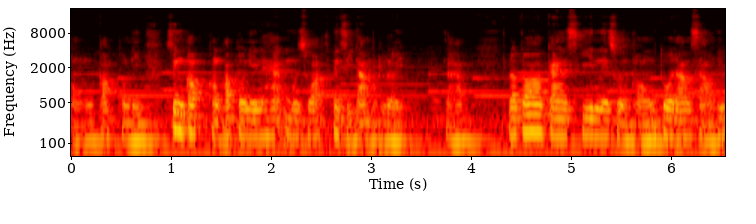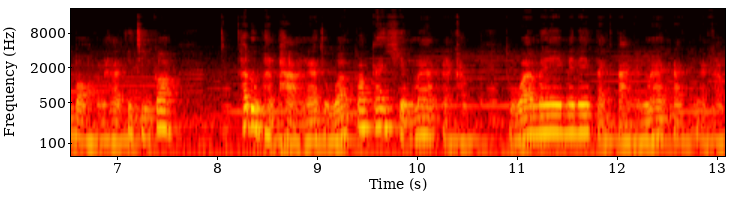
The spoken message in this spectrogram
ของก๊อปตัวนี้ ซึ่งก๊อปของก๊อปตัวนี้นะฮะมูนสวอตเป็นสีดำหมดเลยนะครับแล้วก็การสกรีนในส่วนของตัวดาวเสาร์ที่บอกนะฮะจริงๆก็ถ้าดูผ่านๆนะถือว่าก็ใกล้เคียงมากนะครับถือว่าไม่ไม่ได้แตกต่างกันมากนักนะครับ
